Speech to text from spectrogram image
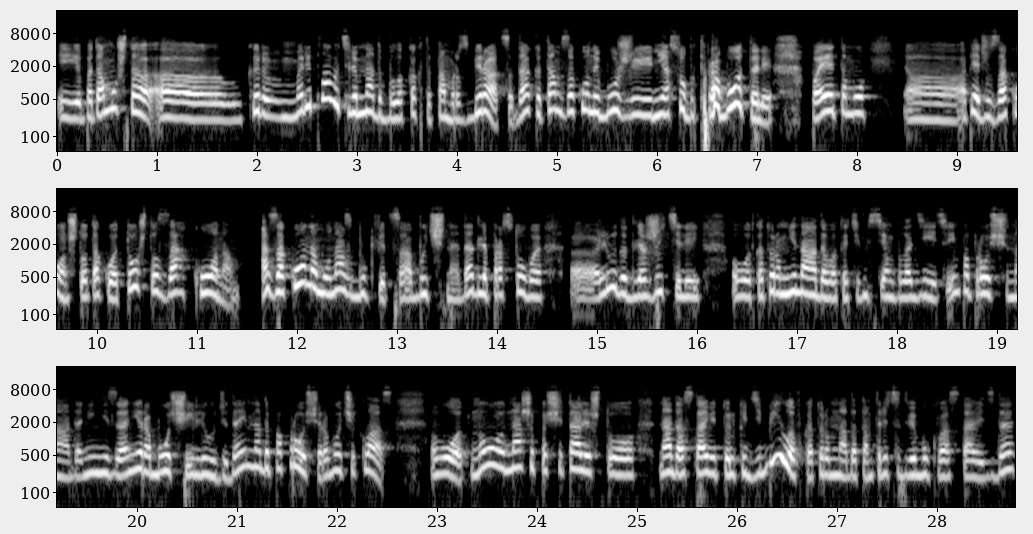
и потому что э, мореплавателям надо было как-то там разбираться, да, там законы Божьи не особо-то работали, поэтому, э, опять же, закон, что такое? То, что законом, а законом у нас буквица обычная, да, для простого э, люда, для жителей, вот, которым не надо вот этим всем владеть, им попроще надо, они, не, они рабочие люди, да, им надо попроще, рабочий класс, вот. Но наши посчитали, что надо оставить только дебилов, которым надо там 32 буквы оставить, да,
